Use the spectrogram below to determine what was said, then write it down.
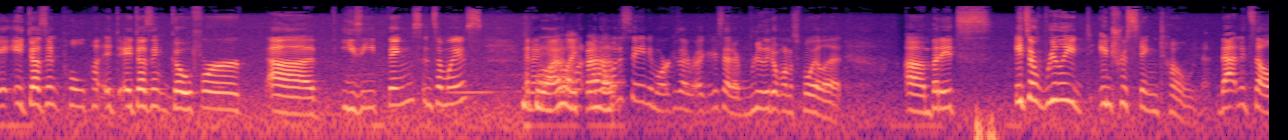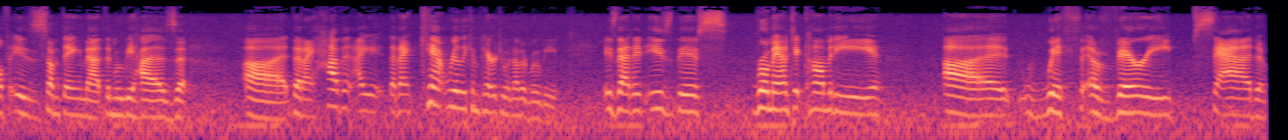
it, it doesn't pull it, it doesn't go for uh, easy things in some ways. And Well, I don't like want- I don't want to say anymore because I, like I said I really don't want to spoil it. Um, but it's it's a really interesting tone. That in itself is something that the movie has uh, that I haven't I that I can't really compare to another movie is that it is this romantic comedy uh, with a very sad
